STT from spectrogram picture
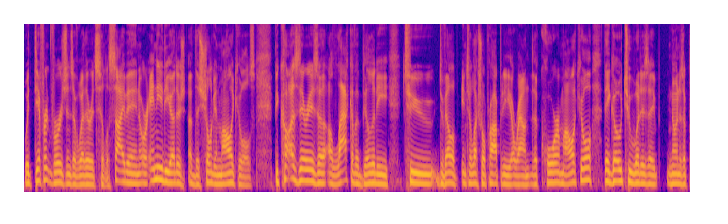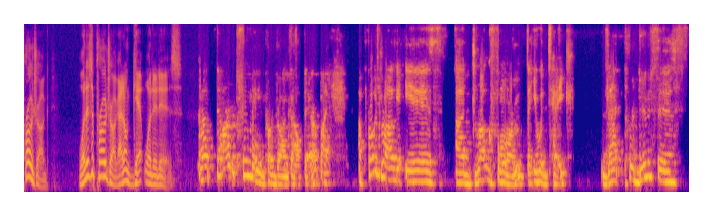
with different versions of whether it's psilocybin or any of the other of the Shulgin molecules, because there is a, a lack of ability to develop intellectual property around the core molecule, they go to what is a known as a prodrug. What is a prodrug? I don't get what it is. Uh, there aren't too many prodrugs out there, but a prodrug is a drug form that you would take that produces,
